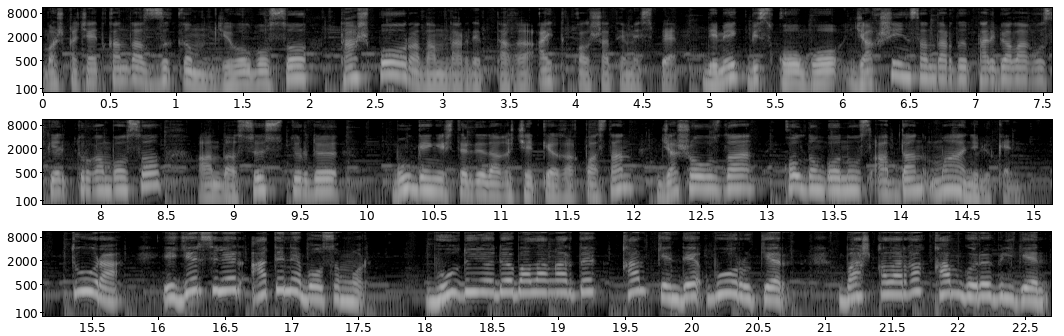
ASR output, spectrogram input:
башкача айтканда зыкым же болбосо таш боор адамдар деп дагы айтып калышат эмеспи. Демек биз коомго жакшы инсандарды тарбиялагыбыз келип турган болсо анда сөзсүз түрдө бул кеңештерди дагы четке какпастан жашообузда колдонгонубуз абдан маанилүү экен. Туура эгер силер ата эне болсоңор бул дүйнөдө балаңарды канткенде боорукер башкаларга кам көрө билген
